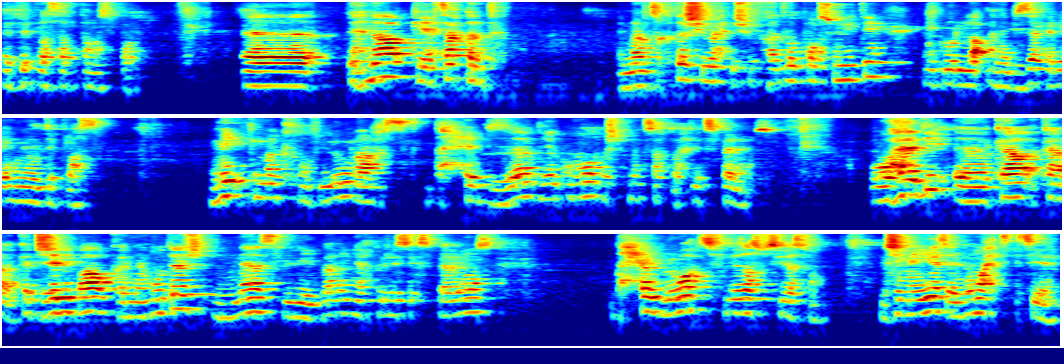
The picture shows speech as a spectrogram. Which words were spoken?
كديبلاصا بال transport أه هنا كيعتقد إنه تقدر شي واحد يشوف هاد l'opportunité يقول لا أنا بزاف علي انني نديبلاص mais كما قلت لكم في الأول راه خصك تضحي بزاف ديال الأمور باش انك تاخذ واحد ال expérience وهذه آه، كتجربة وكنموذج الناس اللي باغيين ياخذوا les expériences ضحيو بالوقت في les associations الجمعيات عندهم واحد التأثير.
